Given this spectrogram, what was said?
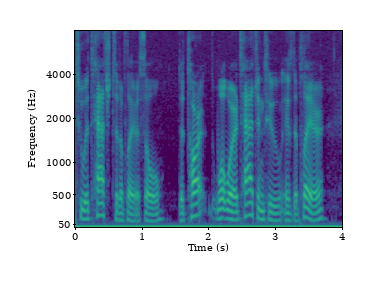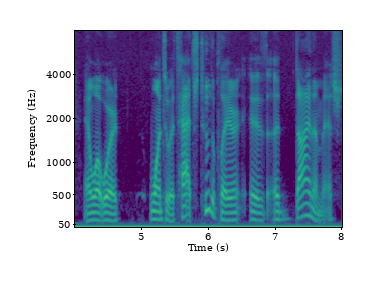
to attach to the player. So the tar what we're attaching to is the player, and what we want to attach to the player is a Dynamesh.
